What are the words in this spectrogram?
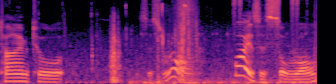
time to... This is wrong? Why is this so wrong?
